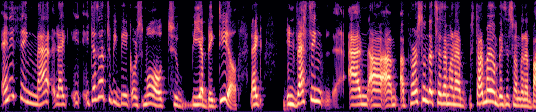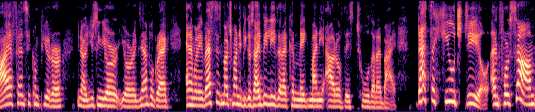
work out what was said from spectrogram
anything mat- like it, it doesn't have to be big or small to be a big deal. Like investing and uh, um, a person that says i'm going to start my own business so i'm going to buy a fancy computer you know using your your example greg and i'm going to invest this much money because i believe that i can make money out of this tool that i buy that's a huge deal. And for some,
